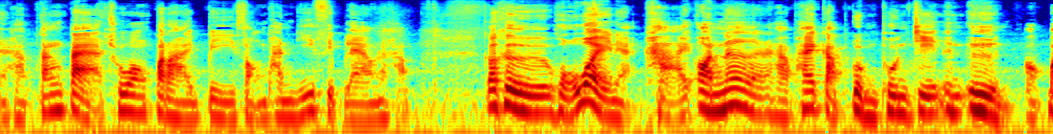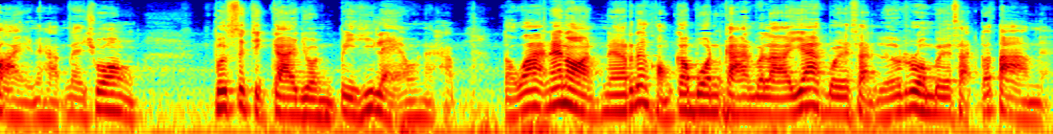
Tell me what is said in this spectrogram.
นะครับ ตั้งแต่ช่วงปลายปี 2020 แล้วนะครับ ก็คือหัวเว่ยเนี่ยขาย Honor นะครับให้กับกลุ่มทุนจีนอื่นๆ ออกไปนะครับในช่วง พฤศจิกายนปีที่แล้วนะครับ แต่ว่าแน่นอนในเรื่องของกระบวนการเวลาแยกบริษัท หรือรวมบริษัทก็ตามเนี่ย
